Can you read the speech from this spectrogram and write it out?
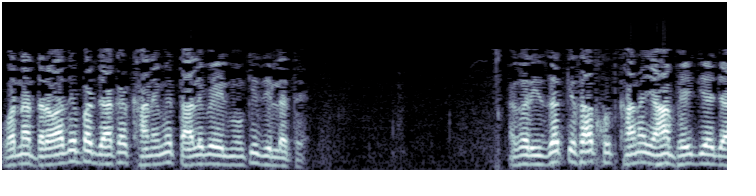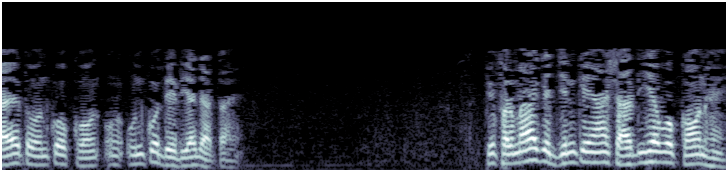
ورنہ دروازے پر جا کر کھانے میں طالب علموں کی ذلت ہے۔ اگر عزت کے ساتھ خود کھانا یہاں بھیج دیا جائے تو ان کو ان کو دے دیا جاتا ہے۔ پھر فرمایا کہ جن کے یہاں شادی ہے وہ کون ہیں؟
